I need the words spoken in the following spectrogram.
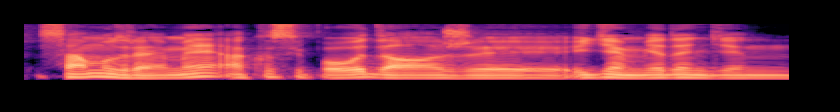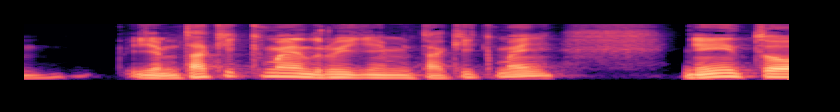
Samozrejme, ako si povedal, že idem jeden deň idem taký kmeň, druhý deň taký kmeň. Nie je, to,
